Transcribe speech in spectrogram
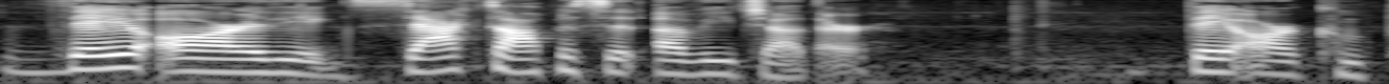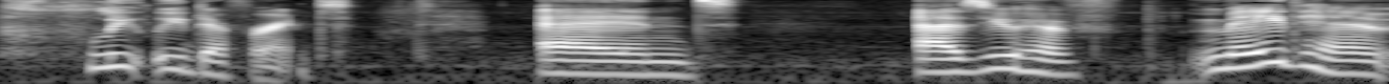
they are the exact opposite of each other. They are completely different. And as you have made him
